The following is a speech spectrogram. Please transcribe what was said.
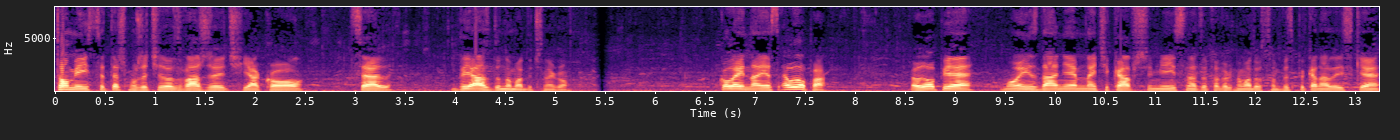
to miejsce też możecie rozważyć jako cel wyjazdu nomadycznego. Kolejna jest Europa. W Europie moim zdaniem najciekawszym miejscem na cyfrowych nomadów są Wyspy Kanaryjskie.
